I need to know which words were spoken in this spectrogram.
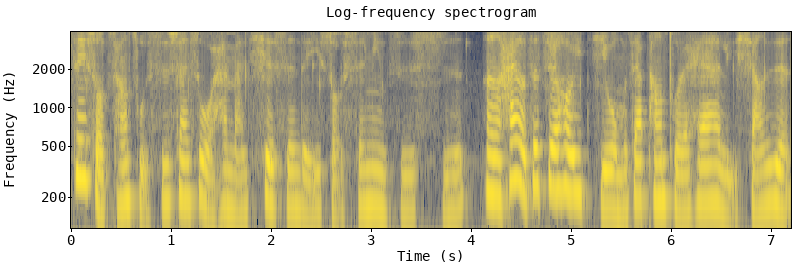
这一首长组诗算是我还蛮切身的一首生命之诗。嗯，还有这最后一集，我们在滂沱的黑暗里相认，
